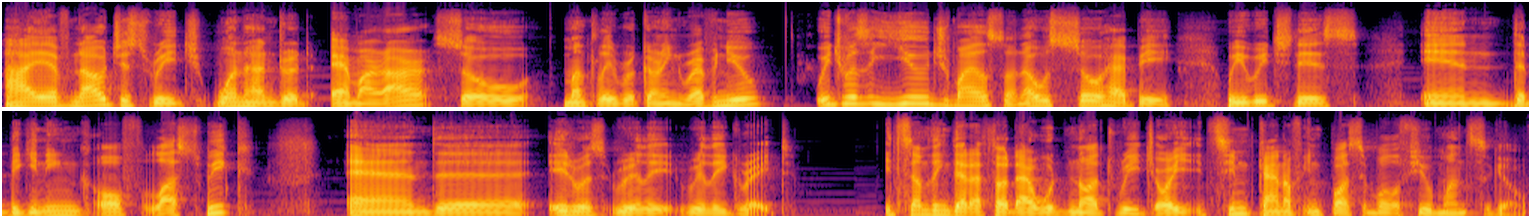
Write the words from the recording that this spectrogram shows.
I have now just reached 100 MRR, so monthly recurring revenue, which was a huge milestone. I was so happy we reached this in the beginning of last week, and uh, it was really, really great. It's something that I thought I would not reach, or it seemed kind of impossible a few months ago.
